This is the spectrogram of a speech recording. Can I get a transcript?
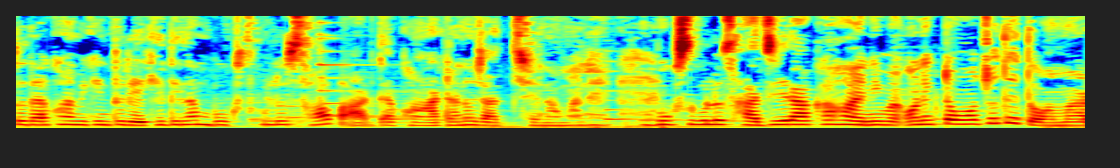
তো দেখো, আমি কিন্তু রেখে দিলাম বুকসগুলো সব, আর দেখো, আটানো যাচ্ছে না মানে বুকসগুলো সাজিয়ে রাখা হয়নি মানে অনেকটা উঁচুতে তো, আমার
